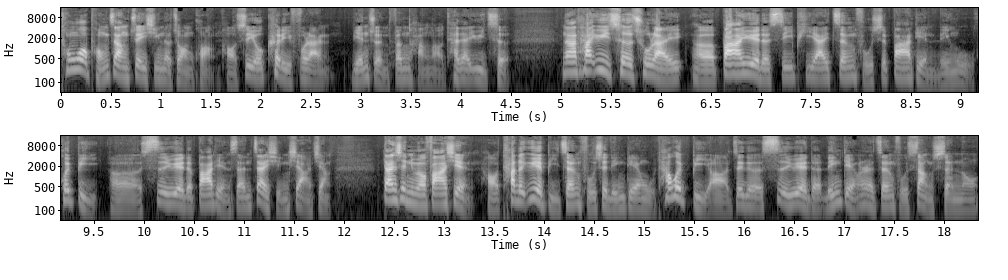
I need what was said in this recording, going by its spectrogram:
通货膨胀最新的状况，好，是由克利夫兰联准分行啊，他在预测。那他预测出来，呃，八月的 CPI 增幅是八点零五，会比呃四月的八点三再行下降。但是你有没有发现，好，它的月比增幅是零点五，它会比啊这个四月的零点二增幅上升哦。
